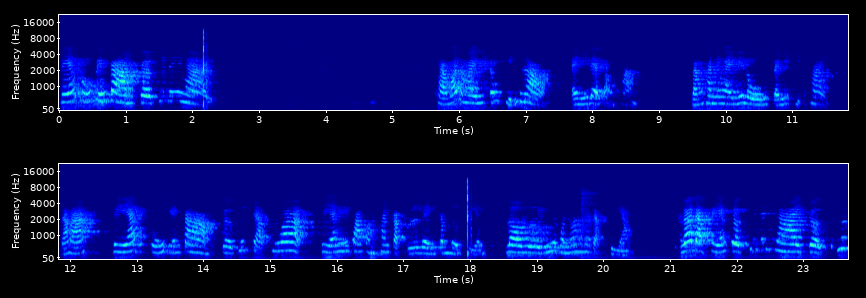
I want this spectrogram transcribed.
เสียงสูงเสียงต่ำเกิดขึ้นได้ยังไง ถามว่าทำไมไม่ต้องขีดให้เราไอ้นี้แหละสำคัญสำคัญยังไงไม่รู้แต่มีขีดให้นะคะ เสียงสูงเสียงต่ำเกิดขึ้นจากที่ว่าเสียงมีความสัมพันธ์กับแหล่งกำเนิดเสียง เราเลยเรียกมันว่าระดับเสียง ระดับเสียงเกิดขึ้นได้ยังไงเกิดขึ้น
